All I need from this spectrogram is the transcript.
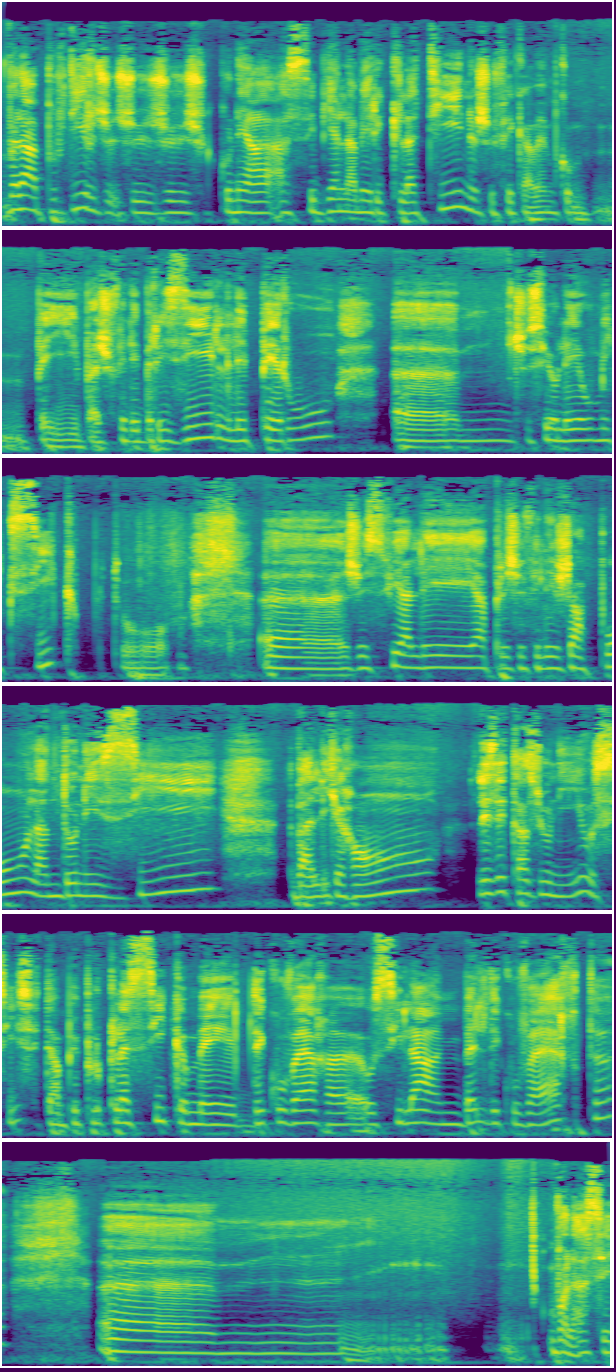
voilà, pour dire, je, je, je, connais assez bien l'Amérique latine. Je fais quand même comme pays, bah, je fais le Brésil, le Pérou. Je suis allée au Mexique plutôt. Euh, je suis allée, après j'ai fait le Japon, l'Indonésie, bah, l'Iran, les États-Unis aussi. C'était un peu plus classique, mais découvert euh, aussi là, une belle découverte. Euh, voilà, c'est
